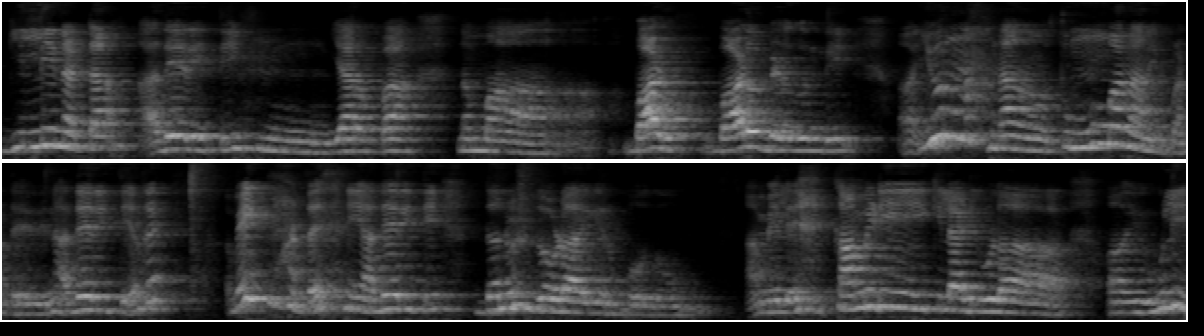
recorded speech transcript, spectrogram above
ಗಿಲ್ಲಿ ನಟ, ಅದೇ ರೀತಿ ಯಾರಪ್ಪ, ನಮ್ಮ ಬಾಳು ಬಾಳು ಬೆಳಗುಂದಿ ಇವ್ರನ್ನ ನಾನು ತುಂಬ ನಾನು ಇದು ಮಾಡ್ತಾ ಇದ್ದೀನಿ. ಅದೇ ರೀತಿ ಅಂದರೆ ವೆಯ್ಟ್ ಮಾಡ್ತಾ ಇದ್ದೀನಿ. ಅದೇ ರೀತಿ ಧನುಷ್ ಗೌಡ ಆಗಿರ್ಬೋದು, ಆಮೇಲೆ ಕಾಮಿಡಿ ಕಿಲಾಡಿಗಳ ಹುಲಿ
